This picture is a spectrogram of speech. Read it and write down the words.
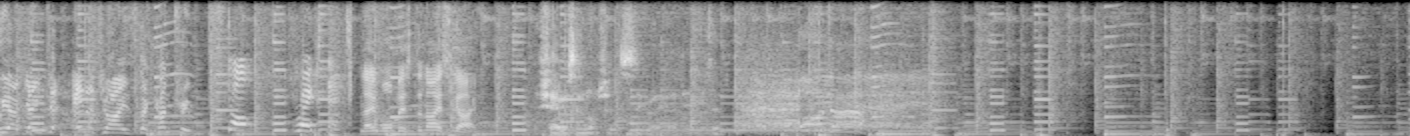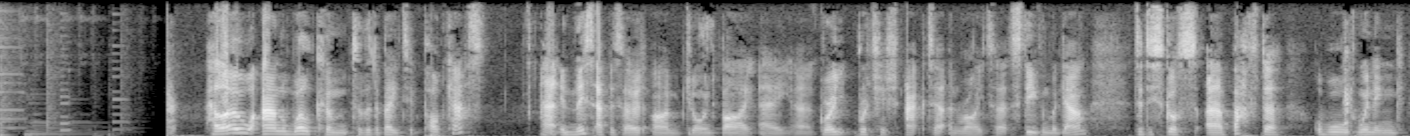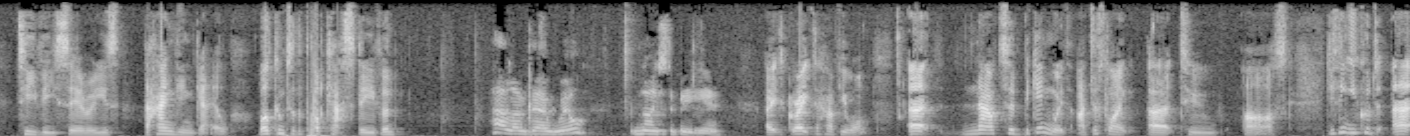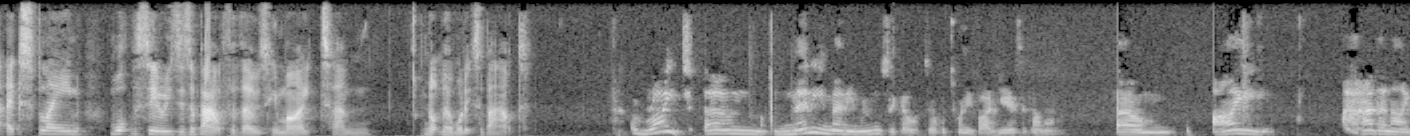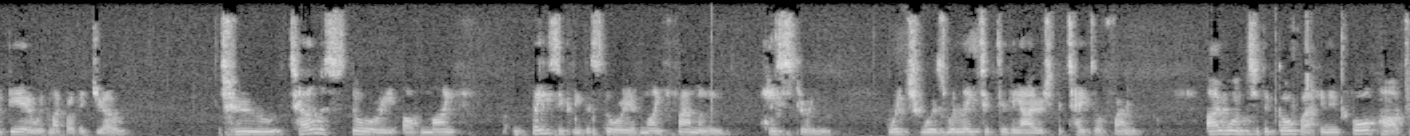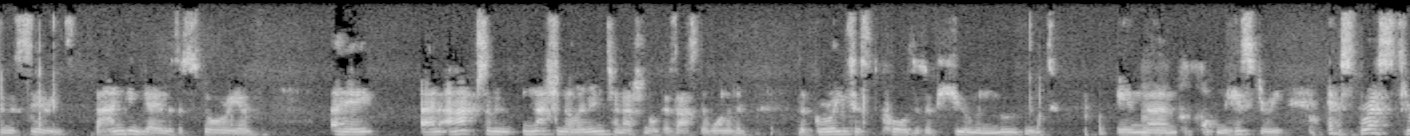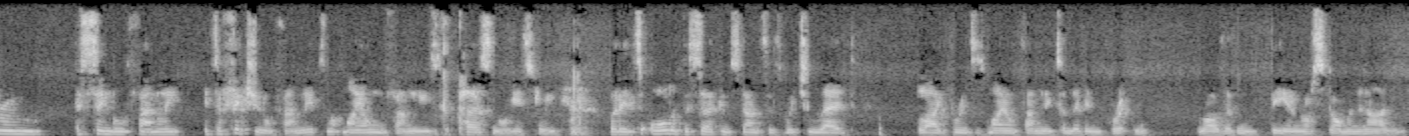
We are going to energise the country. Stop Brexit. No more Mr. Nice Guy. Seamus, I'm not sure this is a great idea, is it? Order! Hello and welcome to the Debated podcast. Uh, in this episode, I'm joined by a uh, great British actor and writer, Stephen McGann, to discuss uh, BAFTA award winning TV series, The Hanging Gale. Welcome to the podcast, Stephen. Hello there, Will. Nice to be here. Uh, it's great to have you on. Uh, now, to begin with, I'd just like uh, to ask do you think you could uh, explain what the series is about for those who might um, not know what it's about? Right. Um, many, many moons ago, it's over 25 years ago now, um, I had an idea with my brother Joe to tell the story of my, basically the story of my family history, which was related to the Irish potato famine. I wanted to go back and in four parts in a series, The Hanging Gale is a story of a, an absolute national and international disaster, one of the, the greatest causes of human movement in um, modern history, expressed through a single family. It's a fictional family. It's not my own family's personal history, but it's all of the circumstances which led, like for instance, my own family to live in Britain rather than be in Roscommon in Ireland.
